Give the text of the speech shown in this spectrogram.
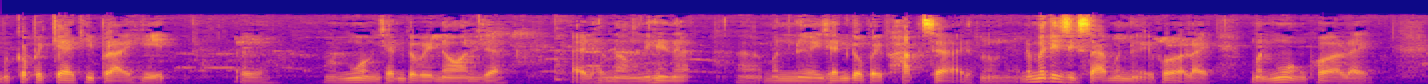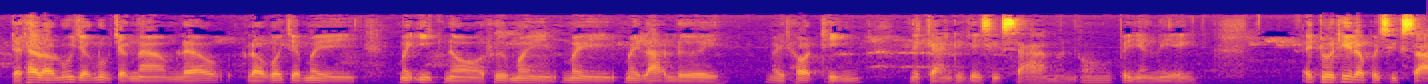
มันก็ไปแก้ที่ปลายเหตุ เออ มันง่วงฉันก็ไปนอนใช่ไอ้ทำนองนี้นะมันเหนื่อยฉันก็ไปพักซะอะไรแบบนี้แล้วไม่ได้ศึกษามันเหนื่อยเพราะอะไร มันง่วงเพราะอะไร แต่ถ้าเรารู้จากรูปจากนามแล้วเราก็จะไม่ไม่อีกนอคือไม่ไม่ไม่ละเลย ไม่ทอดทิ้งในการที่จะศึกษามันอ๋อเป็นอย่างนี้เองไอ้ตัวที่เราไปศึกษา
